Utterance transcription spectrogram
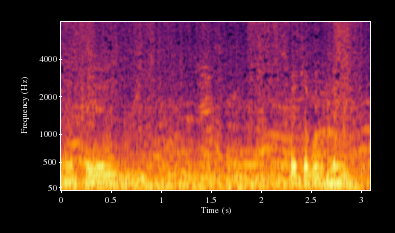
Ito yung suitable ko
